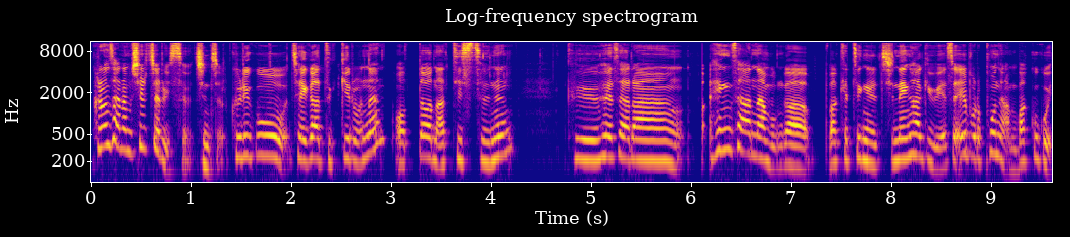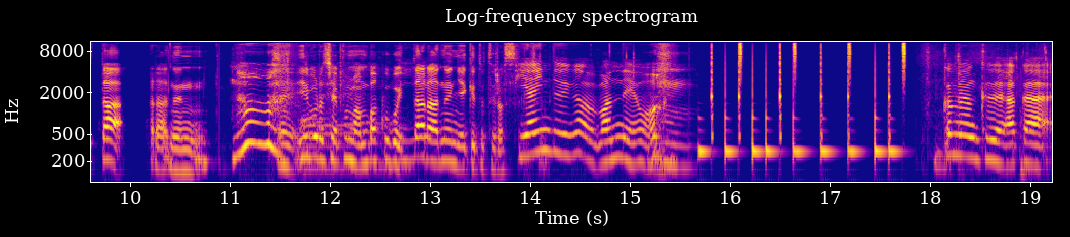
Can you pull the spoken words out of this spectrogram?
그런 사람 실제로 있어요, 진짜로. 그리고 제가 듣기로는 어떤 아티스트는 그 회사랑 행사나 뭔가 마케팅을 진행하기 위해서 일부러 폰을 안 바꾸고 있다 라는 네, 일부러 제품 안 바꾸고 있다라는 얘기도 들었어요. 비하인드가 많네요. 음. 그러면 그 아까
